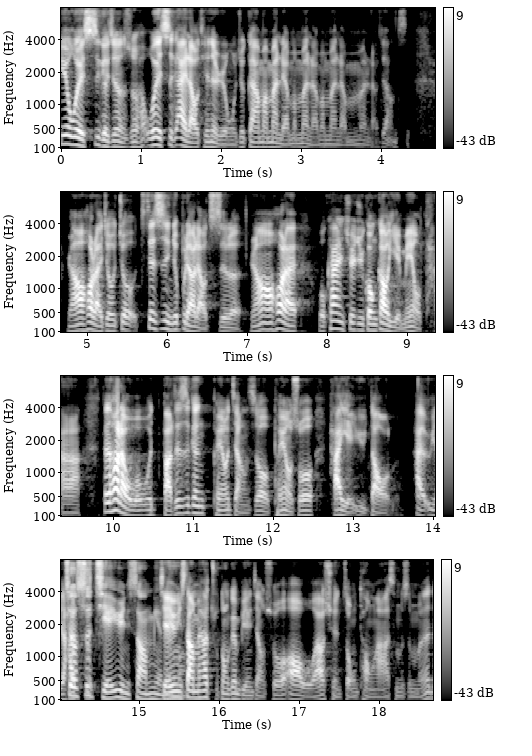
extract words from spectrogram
因为我也是个这样说，我也是个爱聊天的人，我就跟他慢慢聊，慢慢聊，慢慢聊，慢慢聊这样子。然后后来就就这件事情就不了了之了。然后后来我看选举公告也没有他，但是后来我我把这事跟朋友讲的时候，朋友说他也遇到了，他也遇到，就是捷运上面，捷运上面他主动跟别人讲说哦我要选总统啊什么什么，那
